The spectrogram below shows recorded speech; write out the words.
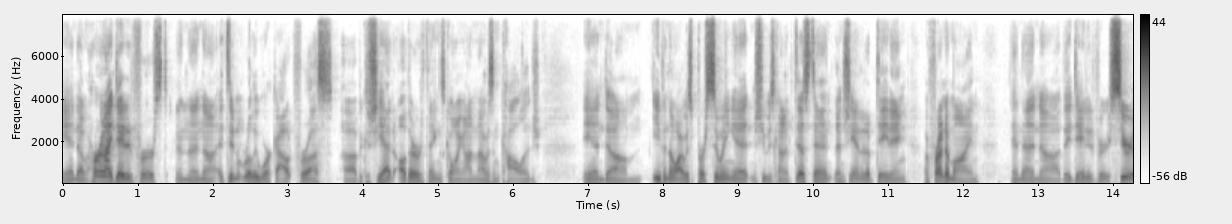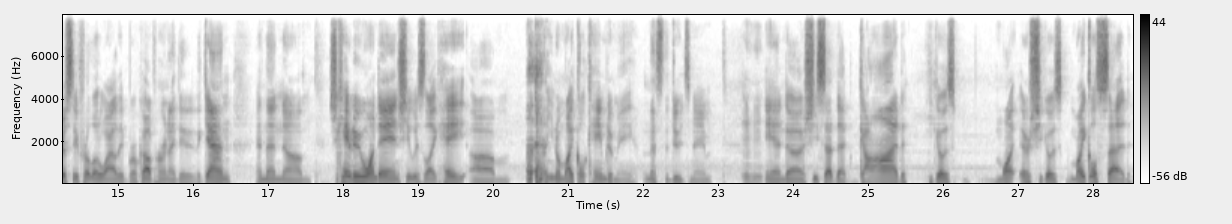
and um, her and I dated first, and then uh, it didn't really work out for us uh, because she had other things going on, and I was in college. And um, even though I was pursuing it, and she was kind of distant, then she ended up dating a friend of mine, and then uh, they dated very seriously for a little while. They broke up. Her and I dated again, and then um, she came to me one day and she was like, "Hey, um, you know, Michael came to me, and that's the dude's name." hmm and uh, she said that God, he goes, Mi- or she goes, Michael said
